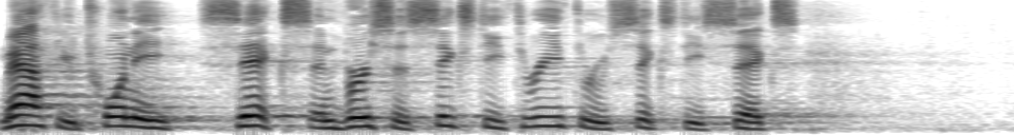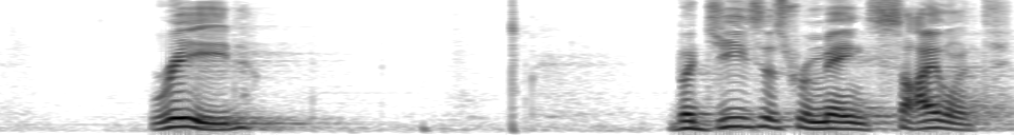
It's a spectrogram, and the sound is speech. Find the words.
Matthew 26 and verses 63 through 66 read, But Jesus remained silent.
